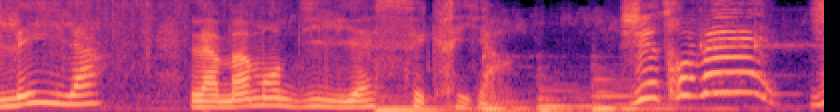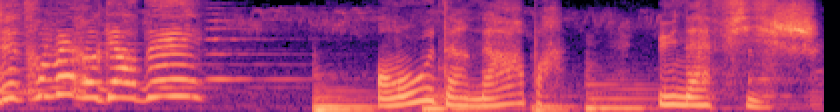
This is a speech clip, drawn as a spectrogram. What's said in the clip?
Leïla, la maman d'Ilias, s'écria J'ai trouvé J'ai trouvé, regardez En haut d'un arbre, une affiche,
